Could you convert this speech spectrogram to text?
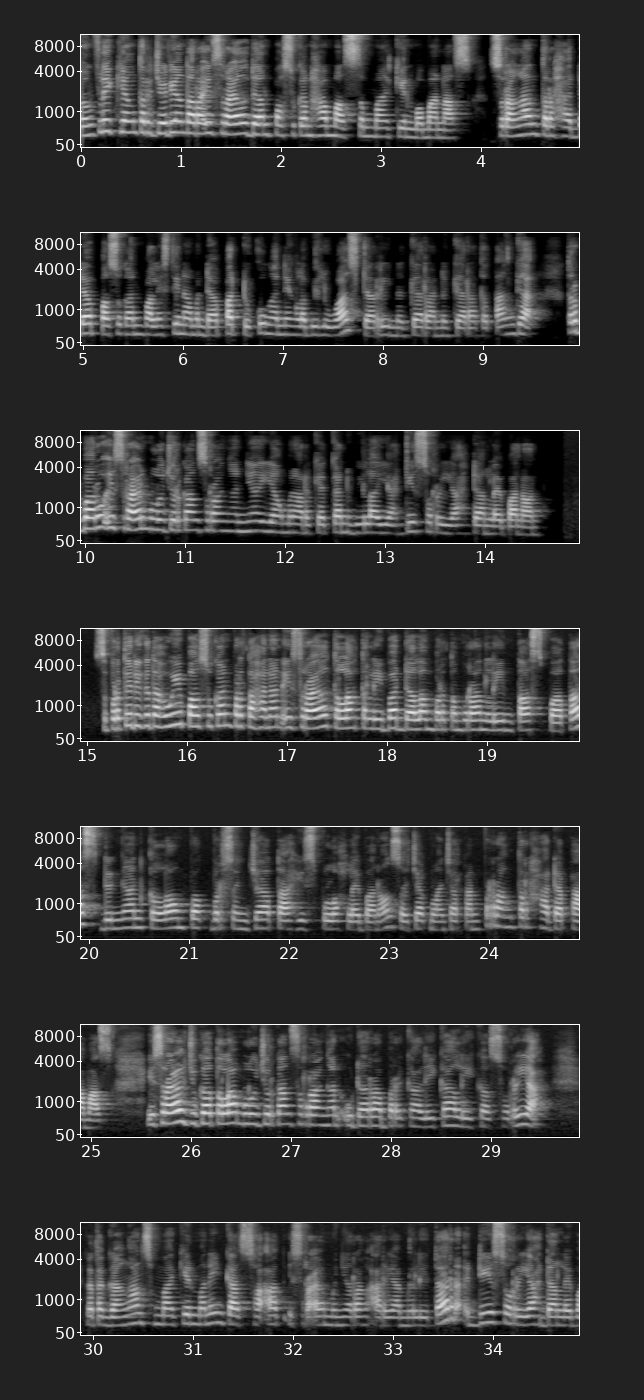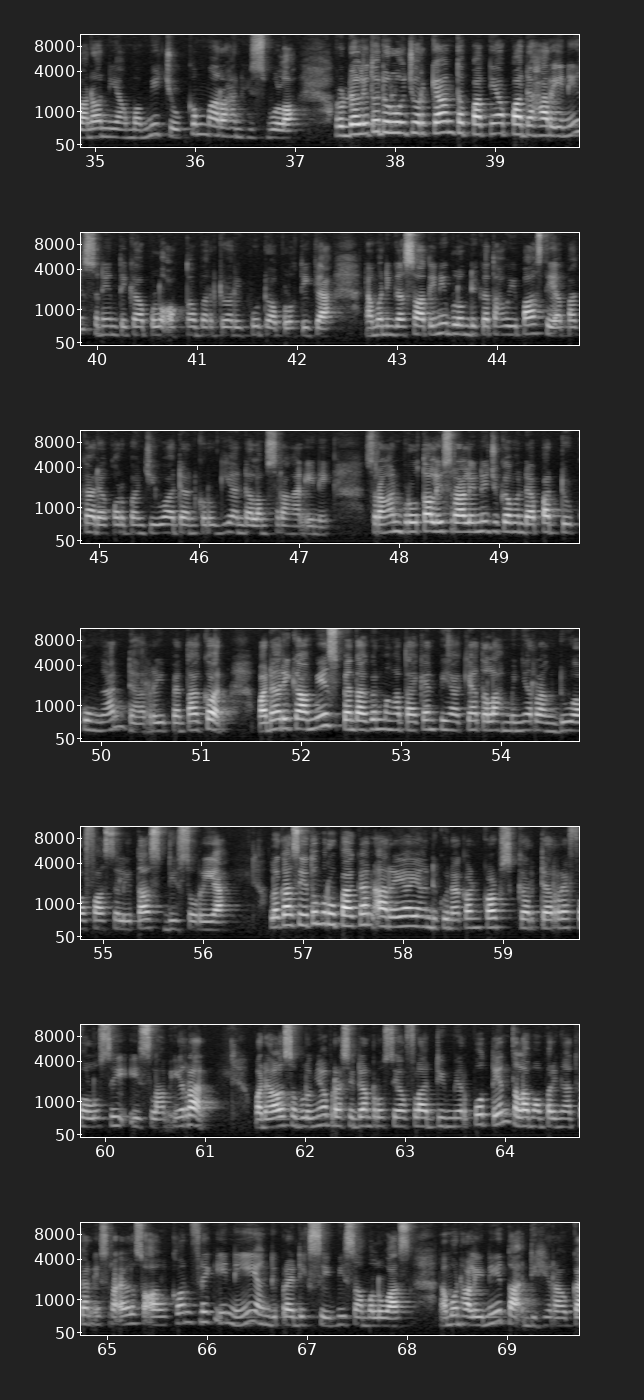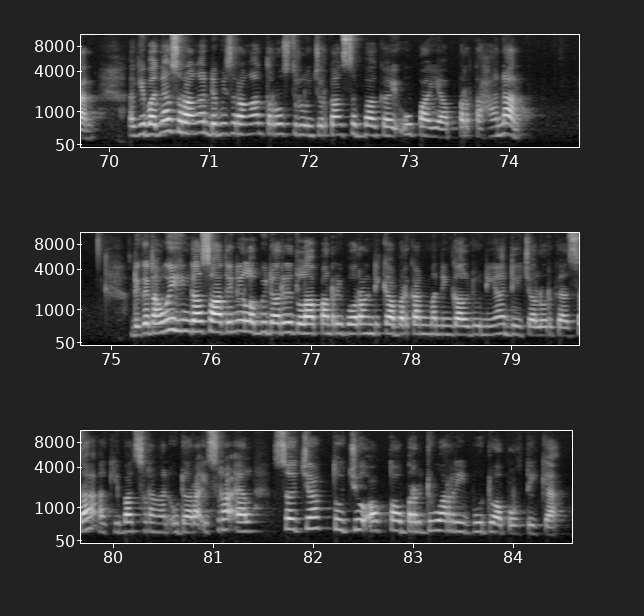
Konflik yang terjadi antara Israel dan pasukan Hamas semakin memanas. Serangan terhadap pasukan Palestina mendapat dukungan yang lebih luas dari negara-negara tetangga. Terbaru Israel meluncurkan serangannya yang menargetkan wilayah di Suriah dan Lebanon. Seperti diketahui, pasukan pertahanan Israel telah terlibat dalam pertempuran lintas batas dengan kelompok bersenjata Hizbullah Lebanon sejak melancarkan perang terhadap Hamas. Israel juga telah meluncurkan serangan udara berkali-kali ke Suriah. Ketegangan semakin meningkat saat Israel menyerang area militer di Suriah dan Lebanon yang memicu kemarahan Hizbullah. Rudal itu diluncurkan tepatnya pada hari ini, Senin 30 Oktober 2023. Namun hingga saat ini belum diketahui pasti apakah ada korban jiwa dan kerugian dalam serangan ini. Serangan brutal Israel ini juga mendapat dukungan dari Pentagon. Pada hari Kamis, Pentagon mengatakan pihaknya telah menyerang dua fasilitas di Suriah. Lokasi itu merupakan area yang digunakan Korps Garda Revolusi Islam Iran. Padahal sebelumnya Presiden Rusia Vladimir Putin telah memperingatkan Israel soal konflik ini yang diprediksi bisa meluas. Namun hal ini tak dihiraukan. Akibatnya serangan demi serangan terus diluncurkan sebagai upaya pertahanan. Diketahui hingga saat ini lebih dari 8.000 orang dikabarkan meninggal dunia di jalur Gaza akibat serangan udara Israel sejak 7 Oktober 2023.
